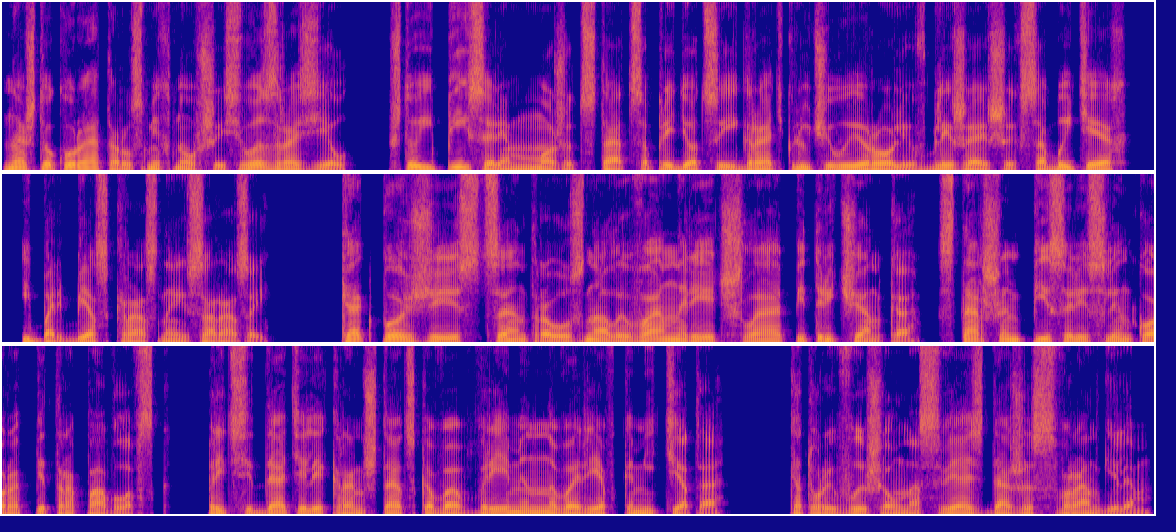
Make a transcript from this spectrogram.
На что куратор, усмехнувшись, возразил, что и писарям, может статься, придется играть ключевые роли в ближайших событиях и борьбе с красной заразой. Как позже из центра узнал Иван, речь шла о Петриченко, старшем писаре с линкора «Петропавловск», председателе Кронштадтского временного ревкомитета, который вышел на связь даже с Врангелем.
